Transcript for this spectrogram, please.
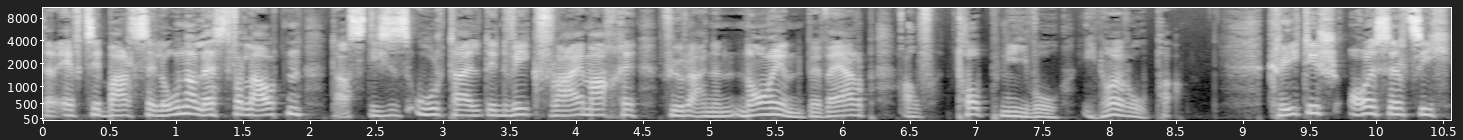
Der FC Barcelona lässt verlauten, dass dieses Urteil den Weg frei mache für einen neuen Bewerb auf Top-Niveau in Europa. Kritisch äußert sich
